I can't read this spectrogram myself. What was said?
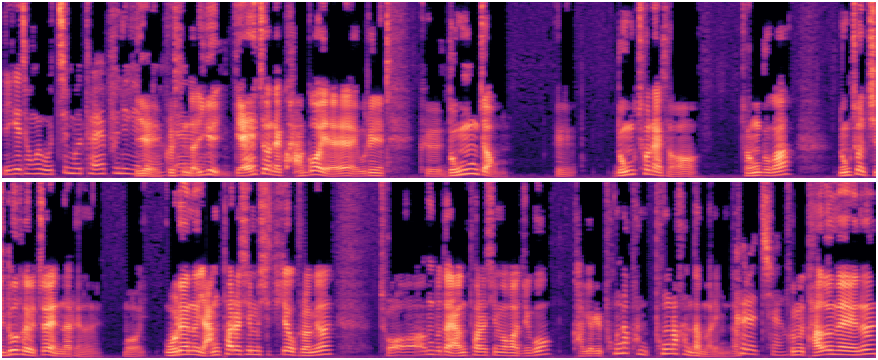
이게 정말 웃지 못할 분위기네요. 예, 그렇습니다. 예. 이게 예전에 과거에 우리 그 농정, 그 농촌에서 정부가 농촌 지도서였죠, 옛날에는. 뭐, 올해는 양파를 심으십시오. 그러면 전부 다 양파를 심어가지고 가격이 폭락한, 폭락한단 말입니다. 그렇죠. 그러면 다음해에는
